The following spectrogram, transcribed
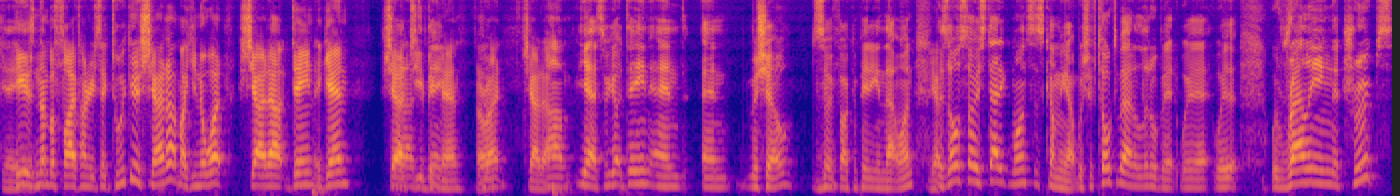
Yeah, he yeah. was number 500. He's like, do we get a shout out? I'm like, you know what? Shout out, Dean again. Shout, out to you, big man. All Yeah. right. Shout out. Um, yeah, so we got Dean and and Michelle so far competing in that one. There's also Static Monsters coming up, which we've talked about a little bit. We're, we're, we're rallying the troops.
